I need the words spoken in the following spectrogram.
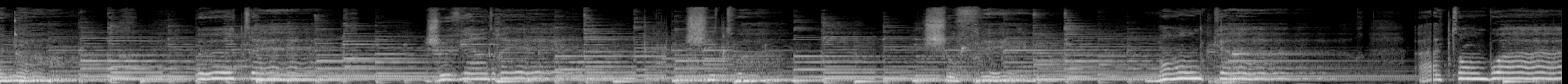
Alors, peut-être, je viendrai chez toi chauffer mon cœur à ton bois.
